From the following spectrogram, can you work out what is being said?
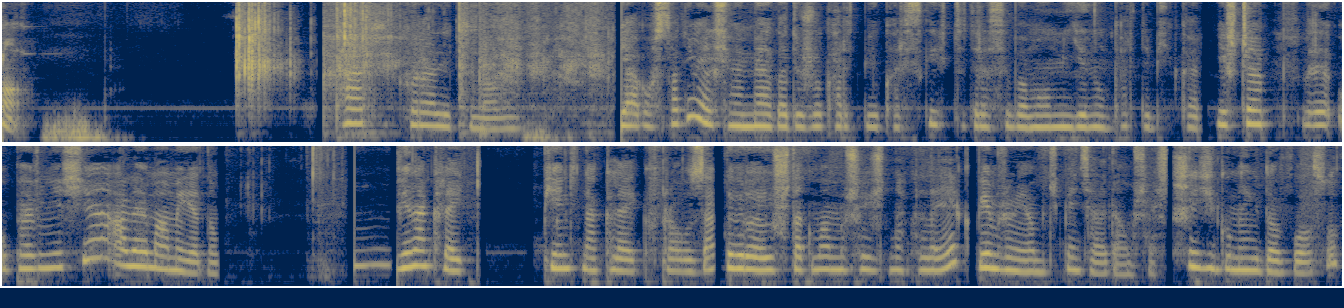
No. Takie koraliki mamy. Jak ostatnio mieliśmy mega dużo kart piłkarskich, to teraz chyba mam jedną kartę piłkarską. Jeszcze y, upewnię się, ale mamy jedną. Dwie naklejki. Pięć naklejek Frozen. Dobra, już tak mamy sześć naklejek. Wiem, że miało być pięć, ale dam sześć. Sześć gumek do włosów.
